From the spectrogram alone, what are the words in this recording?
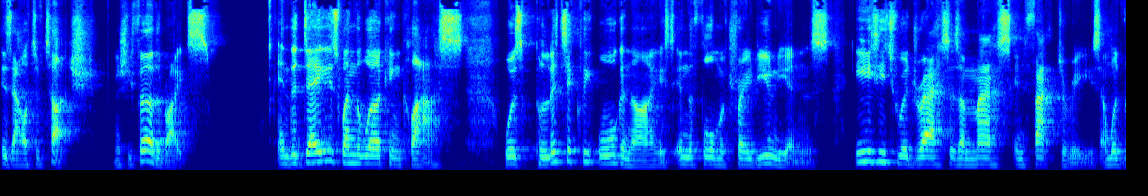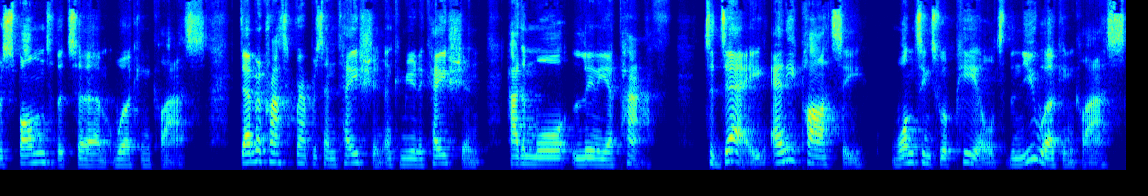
is out of touch. And she further writes In the days when the working class was politically organized in the form of trade unions, easy to address as a mass in factories, and would respond to the term working class, democratic representation and communication had a more linear path. Today, any party wanting to appeal to the new working class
